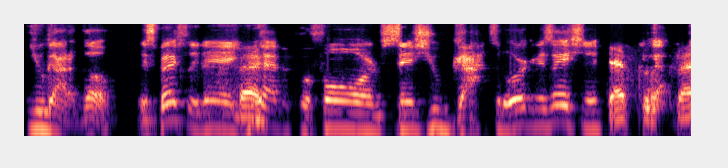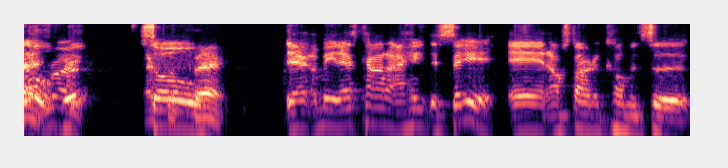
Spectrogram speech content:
you gotta go. Especially then, you haven't performed since you got to the organization. That's a fact. Go, right? so, yeah, I mean, that's kind of I hate to say it, and I'm starting to come into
